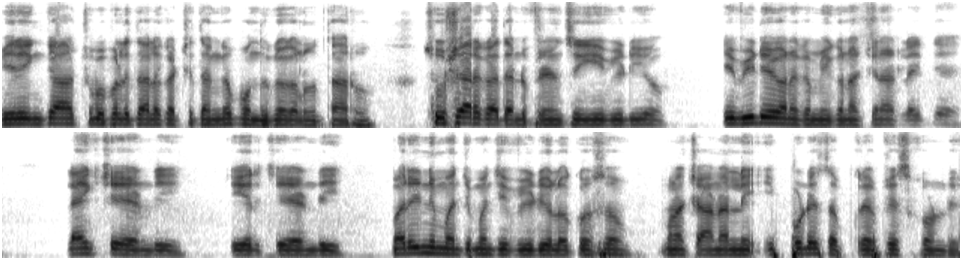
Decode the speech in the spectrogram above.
మీరు ఇంకా శుభ ఫలితాలు ఖచ్చితంగా పొందుకోగలుగుతారు. చూశారు కదండి ఫ్రెండ్స్ ఈ వీడియో? ఈ వీడియో కనుక మీకు నచ్చినట్లయితే లైక్ చేయండి షేర్ చేయండి. మరిన్ని మంచి మంచి వీడియోల కోసం మన ఛానల్ని ఇప్పుడే సబ్స్క్రైబ్ చేసుకోండి.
